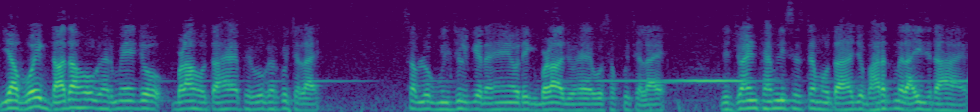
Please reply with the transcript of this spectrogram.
یا وہ ایک دادا ہو گھر میں جو بڑا ہوتا ہے، پھر وہ گھر کو چلائے۔ سب لوگ مل جل کے رہیں اور ایک بڑا جو ہے وہ سب کو چلائے۔ جو جوائنٹ فیملی سسٹم ہوتا ہے، جو بھارت میں رائج رہا ہے۔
